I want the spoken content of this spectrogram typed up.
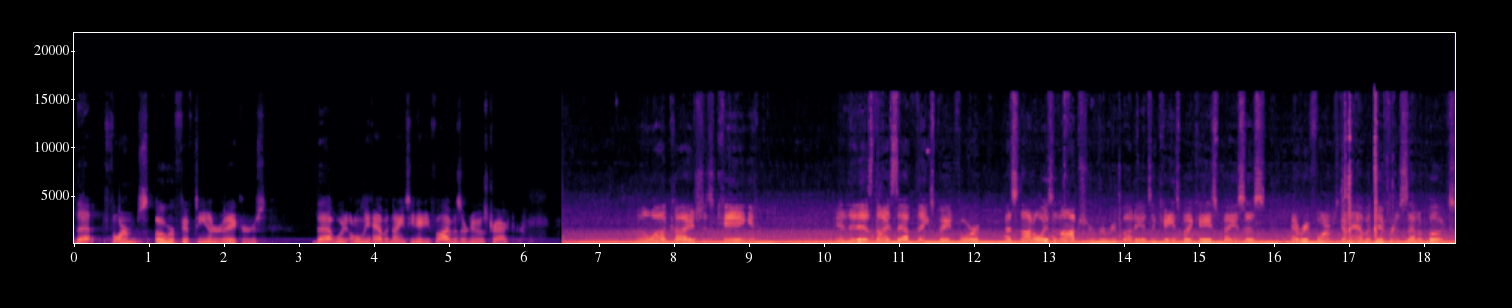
that farms over 1,500 acres that would only have a 1985 as their newest tractor. Well, wild cash is king, and it is nice to have things paid for. That's not always an option for everybody. It's a case by case basis. Every farm is going to have a different set of books.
